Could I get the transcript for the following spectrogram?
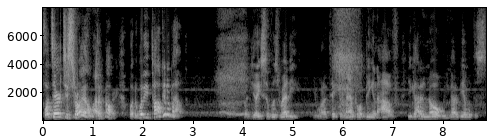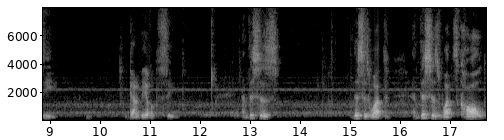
What's Eretz Yisrael? I don't know. What What are you talking about? But Yosef was ready. You want to take the mantle of being an Av. You got to know. You got to be able to see. You got to be able to see. And this is this is what and this is what's called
